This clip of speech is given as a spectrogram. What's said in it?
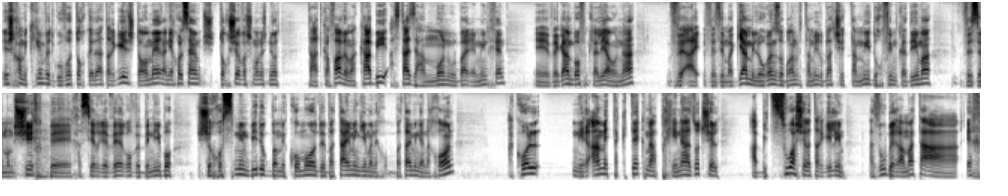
יש לך מקרים ותגובות תוך כדי התרגיל, שאתה אומר, אני יכול לסיים תוך 7-8 שניות את ההתקפה, ומכבי עשתה את זה המון מול ביירן מינכן, אה, וגם באופן כללי העונה, וה- וזה מגיע מלורנזו ברן ותמיר בלאט שתמיד דוחפים קדימה, וזה ממשיך בחסיאל ריברו ובניבו, שחוסמים בדיוק במקומות ובטיימינג הנכ- בטיימינג הנכון. הכל נראה מתקתק מהבחינה הזאת של הביצוע של התרגילים. עזבו ברמת ה... איך,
